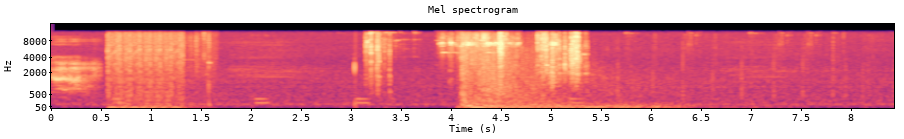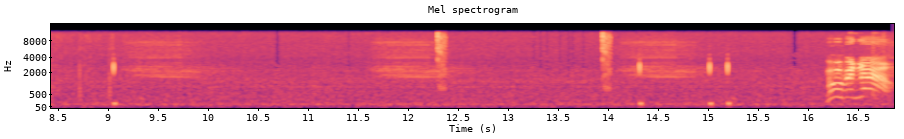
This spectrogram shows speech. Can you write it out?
Ah. Moving now!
